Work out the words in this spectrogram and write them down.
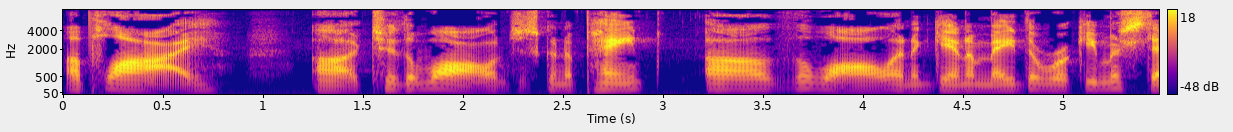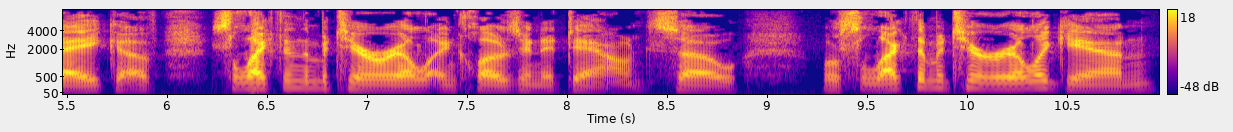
apply uh, to the wall. I'm just going to paint uh, the wall. And again, I made the rookie mistake of selecting the material and closing it down. So we'll select the material again.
